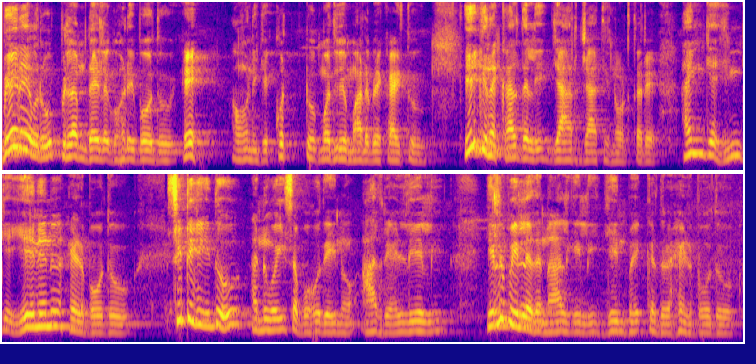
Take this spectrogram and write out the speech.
ಬೇರೆಯವರು ಫಿಲಮ್ ಡೈಲಾಗ್ ಹೊಡಿಬೋದು. ಏ ಅವನಿಗೆ ಕೊಟ್ಟು ಮದುವೆ ಮಾಡಬೇಕಾಯಿತು. ಈಗಿನ ಕಾಲದಲ್ಲಿ ಯಾರು ಜಾತಿ ನೋಡ್ತಾರೆ? ಹಂಗೆ ಹಿಂಗೆ ಏನೇನೋ ಹೇಳ್ಬೋದು. ಸಿಟಿಗೆ ಇದು ಅನ್ವಯಿಸಬಹುದೇನೋ ಆದರೆ ಹಳ್ಳಿಯಲ್ಲಿ. ಎಲುಬು ಇಲ್ಲದ ನಾಲ್ಗೆಯಲ್ಲಿ ಏನು ಬೇಕಾದರೂ ಹೇಳ್ಬೋದು.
